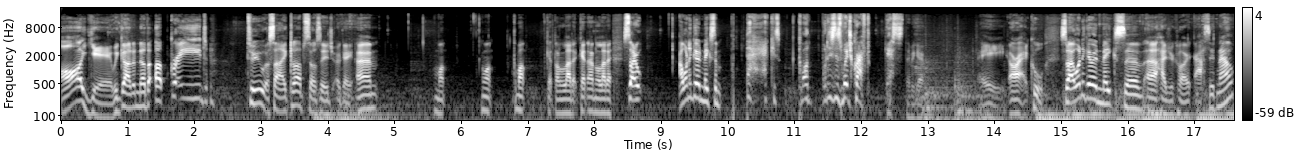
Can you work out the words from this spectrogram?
Oh, yeah, we got another upgrade to a Cyclops sausage. Okay, um... Come on. Come on. Come on. Get down the ladder, get down the ladder. So, I want to go and make some... What the heck is... Come on, what is this witchcraft? Yes, there we go. Hey, all right, cool. So I want to go and make some uh, hydrochloric acid now.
